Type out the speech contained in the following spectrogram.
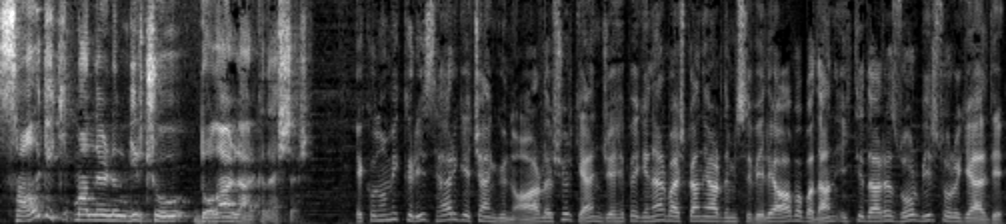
Sağlık ekipmanlarının birçoğu dolarla arkadaşlar. Ekonomik kriz her geçen gün ağırlaşırken CHP Genel Başkan Yardımcısı Veli Ağbaba'dan iktidara zor bir soru geldi.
